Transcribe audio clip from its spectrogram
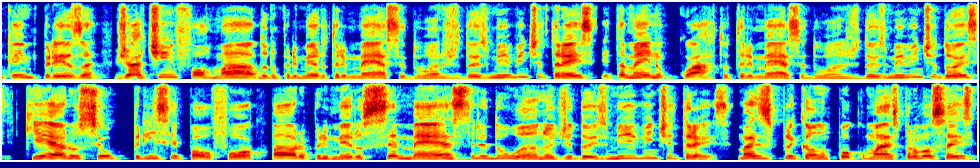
que a empresa já tinha informado no primeiro trimestre do ano de 2023 e também no quarto trimestre do ano de 2022, que era o seu principal foco para o primeiro semestre do ano de 2023. Mas explicando um pouco mais para vocês,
